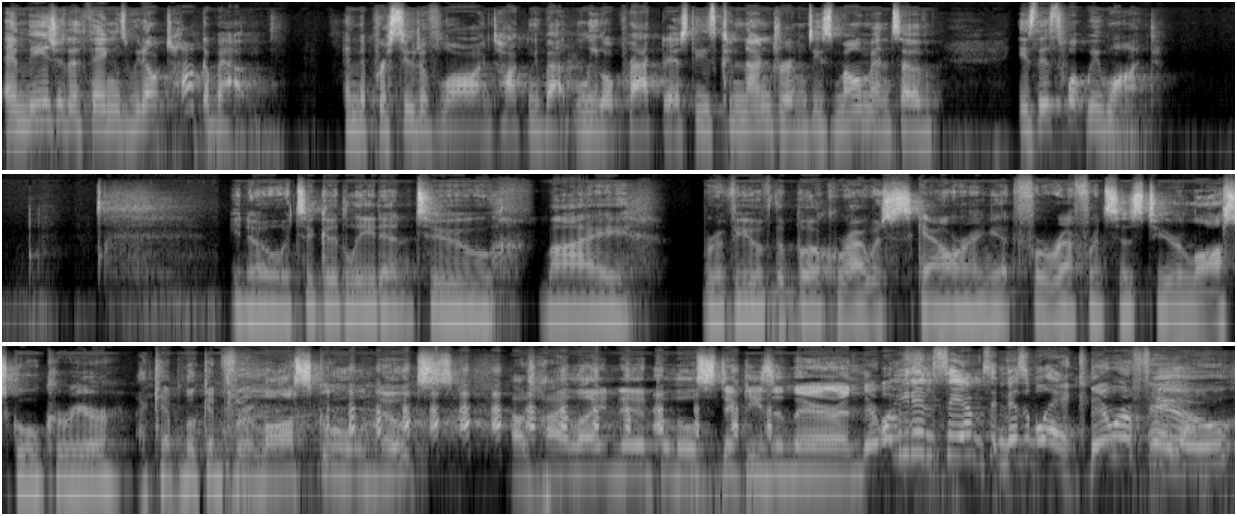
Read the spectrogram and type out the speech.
And these are the things we don't talk about in the pursuit of law and talking about legal practice, these conundrums, these moments of, is this what we want? You know, it's a good lead into my review of the book where I was scouring it for references to your law school career. I kept looking for law school notes. I was highlighting it, put little stickies in there, and there. Oh, you didn't see them? Invisible ink. There were a There few,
